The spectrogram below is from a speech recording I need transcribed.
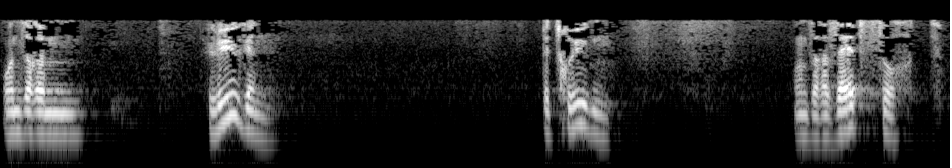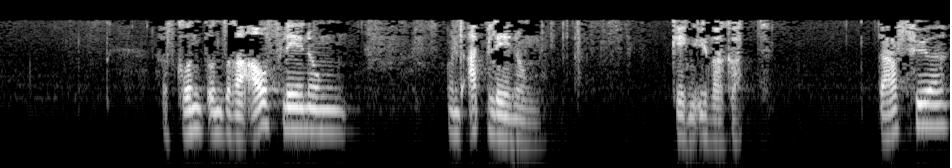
unserem Lügen, Betrügen, unserer Selbstsucht, aufgrund unserer Auflehnung und Ablehnung gegenüber Gott. Dafür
